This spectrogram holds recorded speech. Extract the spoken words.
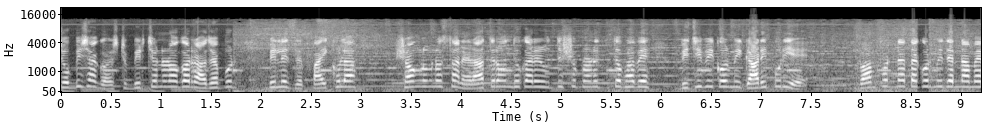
চব্বিশ আগস্ট বীরচন্দ্রনগর, রাজাপুর ভিলেজে পাইখোলা সংলগ্ন স্থানে রাতের অন্ধকারের উদ্দেশ্য প্রণোদিতভাবে বিজেপি কর্মী গাড়ি পুড়িয়ে বামফ্রন্ট নেতাকর্মীদের নামে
